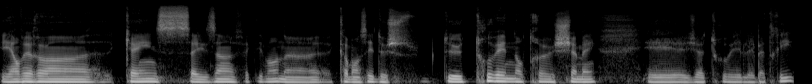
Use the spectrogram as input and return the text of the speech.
Et environ 15-16 ans, effectivement, on a commencé de, de trouver notre chemin. Et j'ai trouvé les batteries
